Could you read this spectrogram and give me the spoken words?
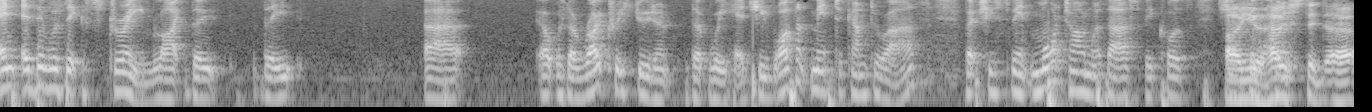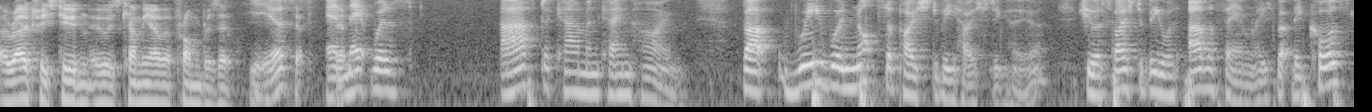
and, and there was extreme, like the the. Uh, it was a Rotary student that we had. She wasn't meant to come to us, but she spent more time with us because she. Oh, you hosted uh, a Rotary student who was coming over from Brazil. Yes, Yep, and yep. that was after Carmen came home. But we were not supposed to be hosting her. She was supposed to be with other families, but because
